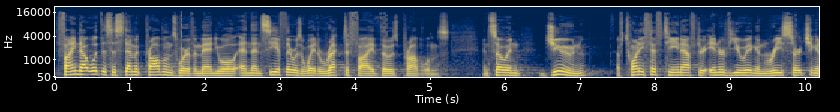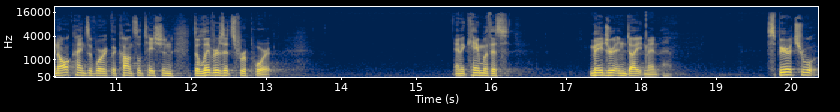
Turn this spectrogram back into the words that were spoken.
find out what the systemic problems were of Emmanuel and then see if there was a way to rectify those problems. And so in June of 2015, after interviewing and researching and all kinds of work, the consultation delivers its report. And it came with this major indictment. Spiritual,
